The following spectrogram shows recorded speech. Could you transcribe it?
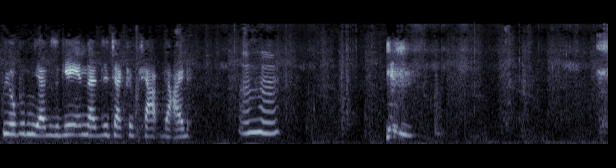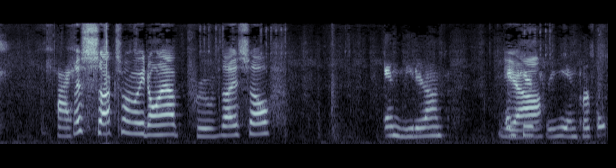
we opened the exit gate and that detective chap died? Mhm. Hi, This sucks when we don't have prove thyself. and leader on. And Yeah. three in purple.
